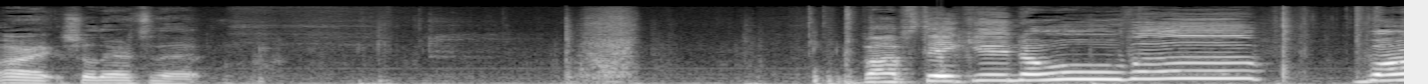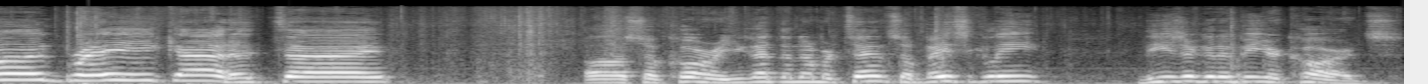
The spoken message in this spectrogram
Alright, so that's that. Bob's taking over. One break at a time. Uh, so Corey, you got the number 10. So basically, these are going to be your cards.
